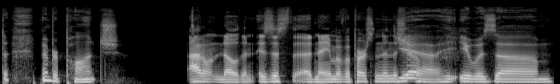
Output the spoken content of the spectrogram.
dun, Remember Ponch? I don't know. Then is this the name of a person in the yeah, show? Yeah, it was. Um,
